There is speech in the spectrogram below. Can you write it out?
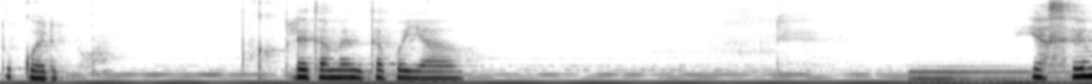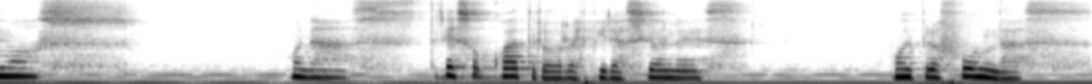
tu cuerpo completamente apoyado. Y hacemos unas tres o cuatro respiraciones muy profundas,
